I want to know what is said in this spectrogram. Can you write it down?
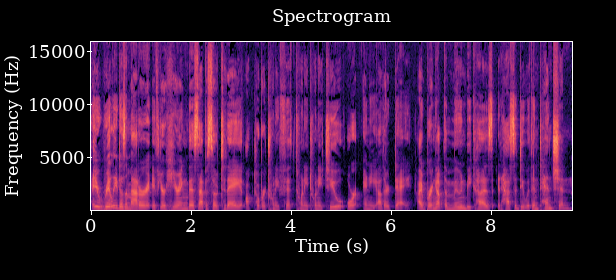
It really doesn't matter if you're hearing this episode today, October 25th, 2022, or any other day. I bring up the moon because it has to do with intention.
